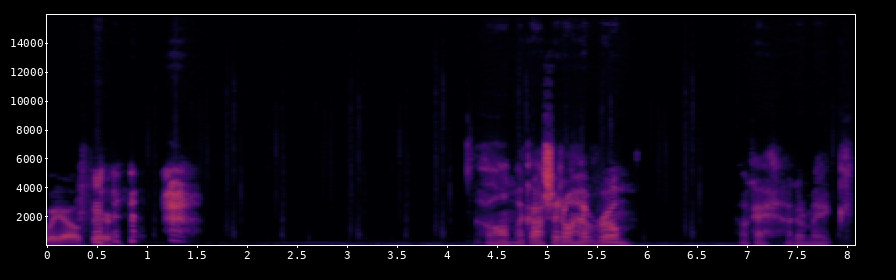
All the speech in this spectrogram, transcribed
way out there. Oh my gosh, I don't have room. Okay, I gotta make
